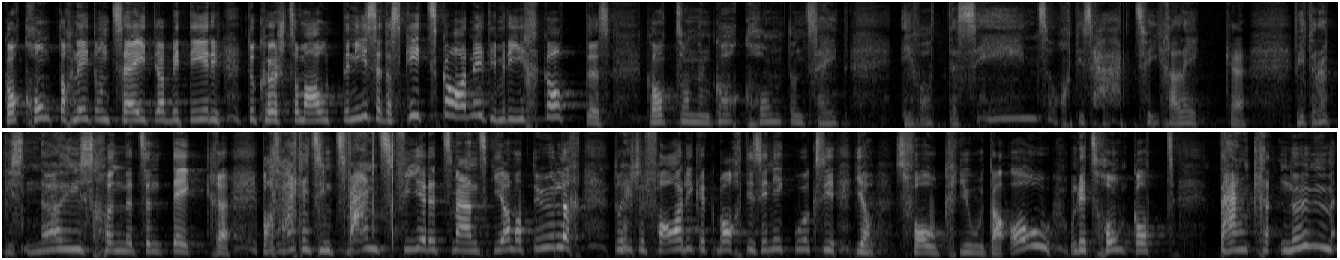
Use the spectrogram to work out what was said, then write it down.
Gott kommt doch nicht und sagt, ja, mit dir, du gehörst zum alten Eisen. Das gibt es gar nicht im Reich Gottes. Gott, sondern Gott kommt und sagt, ich will eine Sehnsucht ins Herz legen, wieder etwas Neues zu entdecken. Was wird jetzt im 2024? Ja, natürlich, du hast Erfahrungen gemacht, die sind nicht gut gewesen. Ja, das Volk Juda auch. Und jetzt kommt Gott, denkt nicht mehr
